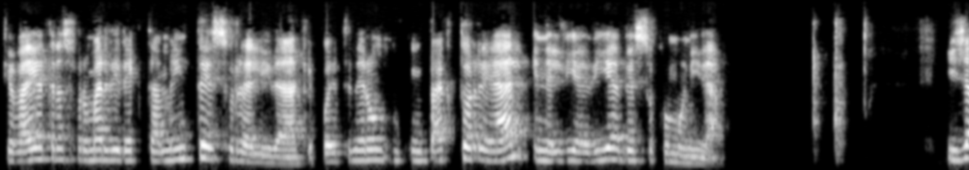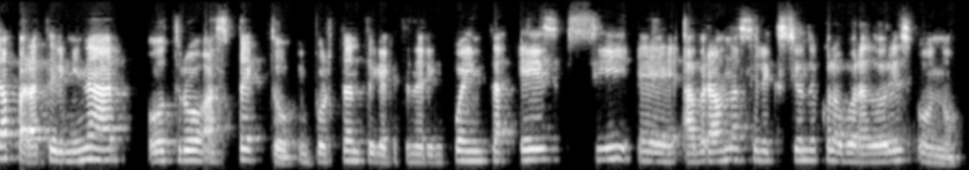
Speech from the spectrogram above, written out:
que vaya a transformar directamente su realidad, que puede tener un impacto real en el día a día de su comunidad. Y ya para terminar, otro aspecto importante que hay que tener en cuenta es si eh, habrá una selección de colaboradores o no.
